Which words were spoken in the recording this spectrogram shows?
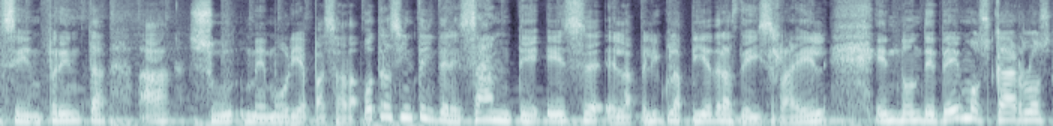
se enfrenta a su memoria pasada. Otra cinta interesante es eh, la película Piedras de Israel, en donde vemos, Carlos,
